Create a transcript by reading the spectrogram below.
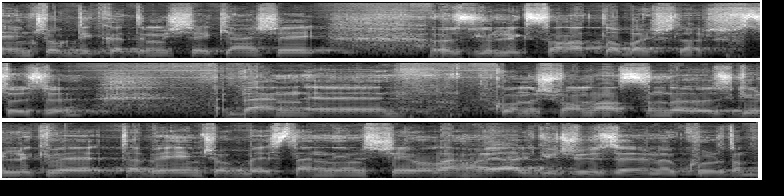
en çok dikkatimi çeken şey özgürlük sanatla başlar sözü. Ben e, konuşmamı aslında özgürlük ve tabii en çok beslendiğimiz şey olan hayal gücü üzerine kurdum.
